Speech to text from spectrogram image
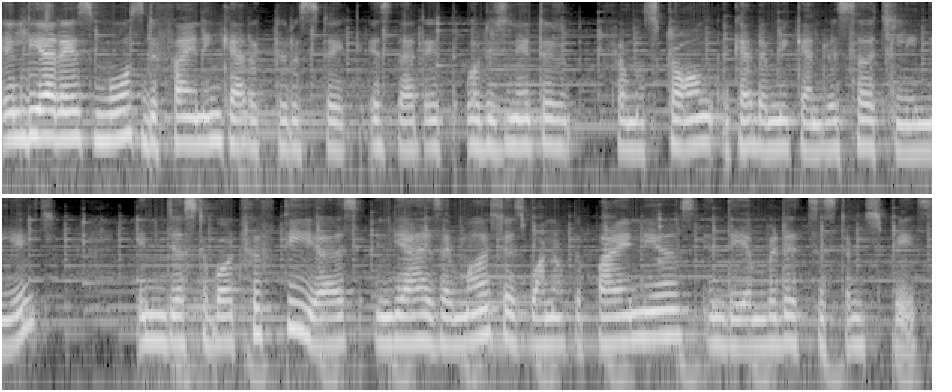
LDRA's most defining characteristic is that it originated from a strong academic and research lineage. In just about 50 years, LDRA has emerged as one of the pioneers in the embedded system space.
